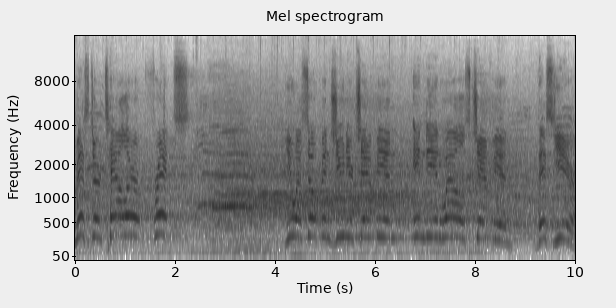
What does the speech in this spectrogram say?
Mr. Taylor Fritz. U.S. Open Junior Champion, Indian Wells Champion this year.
